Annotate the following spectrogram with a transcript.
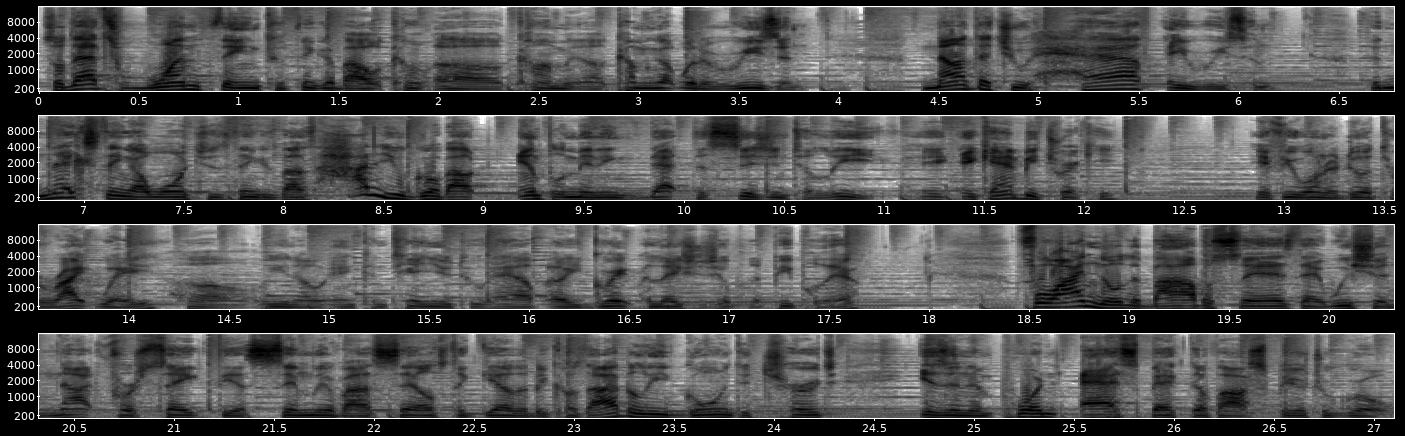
So that's one thing to think about uh, uh, coming up with a reason. Now that you have a reason, the next thing I want you to think about is how do you go about implementing that decision to leave? It, it can be tricky if you want to do it the right way, uh, you know, and continue to have a great relationship with the people there. For I know the Bible says that we should not forsake the assembly of ourselves together because I believe going to church is an important aspect of our spiritual growth.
